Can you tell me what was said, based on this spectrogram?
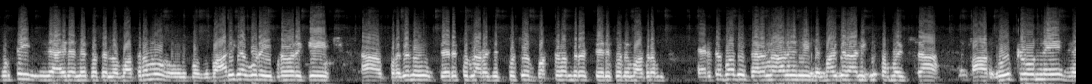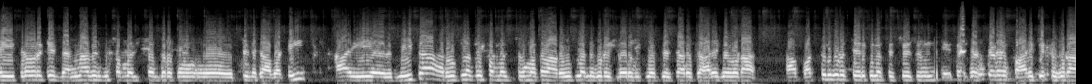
పూర్తి ఆయన నేపథ్యంలో మాత్రం భారీగా కూడా ఇప్పటివరకు ఆ, ప్రజలు చేరుకున్నారని చెప్పుకోవచ్చు భక్తులందరూ చేరుకుని మాత్రం హైదరాబాద్ గణనాథుని నిమజ్జనానికి సంబంధించిన ఆ రూట్లోనే ఇప్పటివరకే గణనాథునికి సంబంధించినంత వరకు వచ్చింది కాబట్టి ఆ ఈ మిగతా రూట్లకు సంబంధించిన మాత్రం ఆ రూట్లన్నీ కూడా ఇప్పటివరకు క్లోజ్ చేశారు. భారీగా కూడా ఆ భక్తులు కూడా చేరుకున్న సిచ్యువేషన్ ఉంది. ఎక్కడెక్కడ బారికెట్లు కూడా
